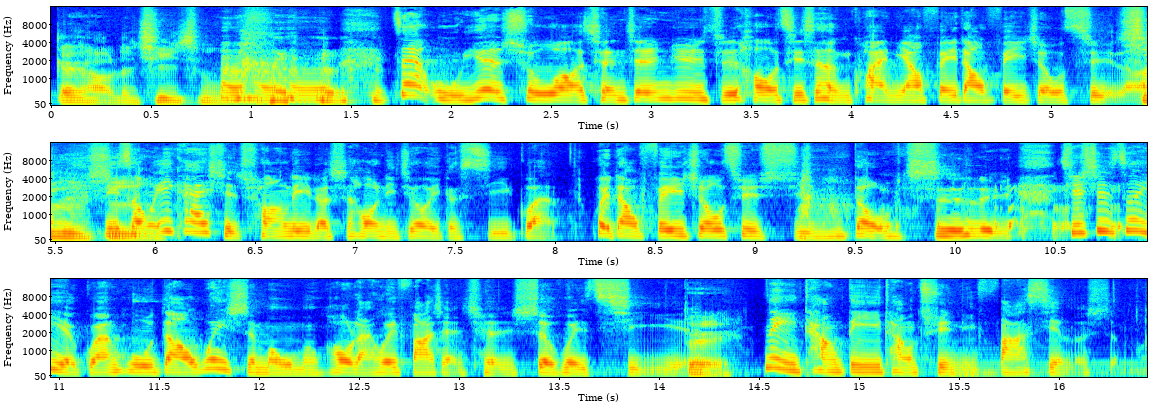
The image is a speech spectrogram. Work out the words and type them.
更好的去处。在五月初哦，成真日之后，其实很快你要飞到非洲去了。是，是。你从一开始创立的时候，你就有一个习惯，会到非洲去寻豆之旅。其实这也关乎到为什么我们后来会发展成社会企业。对。那一趟第一趟去，你发现了什么？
